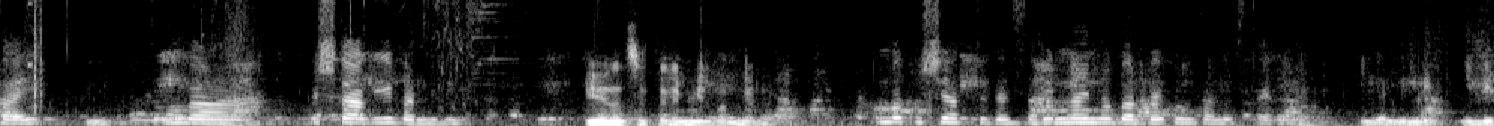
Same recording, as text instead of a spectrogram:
ತಾಯಿ. ತುಂಬಾ ಇಷ್ಟ ಆಗಿ ಬಂದಿದ್ದೀನಿ. ಏನ್ ಅನ್ಸುತ್ತೆ ನಿಮ್ಗೆ ಇಲ್ಲಿ ಬಂದ್ಮೇಲೆ? ತುಂಬಾ ಖುಷಿ ಆಗ್ತಿದೆ ಸರ್. ಇನ್ನ ಇನ್ನ ಬರ್ಬೇಕು ಅಂತ ಅನಿಸ್ತಾ ಇದೆ ನನಗೆ. ಈಗ ಇಲ್ಲಿ ಇಲ್ಲಿ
